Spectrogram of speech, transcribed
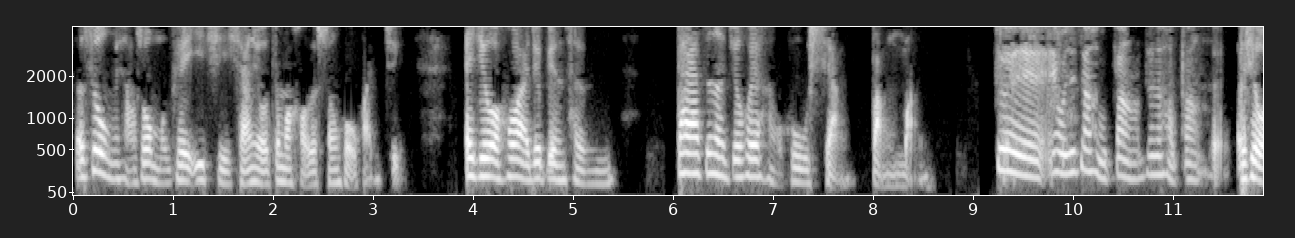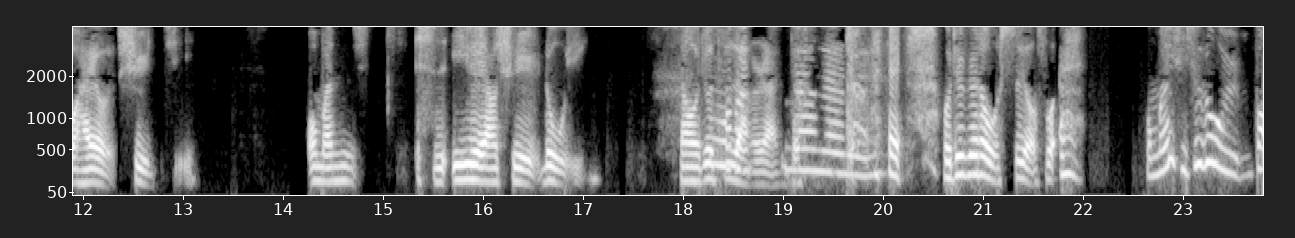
而是我们想说，我们可以一起享有这么好的生活环境。哎，结果后来就变成大家真的就会很互相帮忙。对，哎，我觉得这样很棒，真的好棒。对，而且我还有续集，我们十一月要去露营，然后我就自然而然的，对，我就约了我室友说，哎，我们一起去露营吧，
